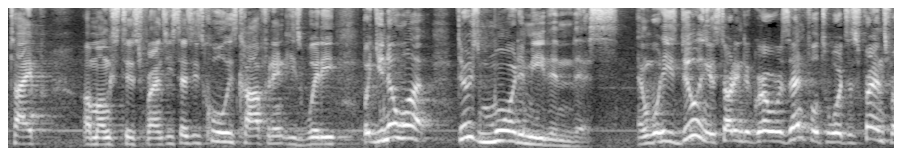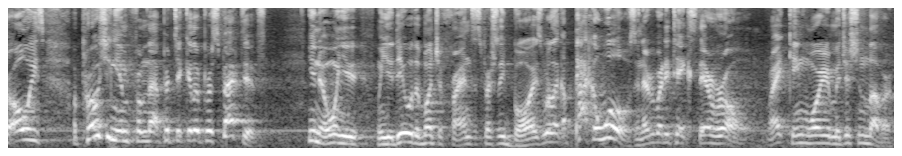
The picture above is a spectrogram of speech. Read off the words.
type amongst his friends. He says he's cool, he's confident, he's witty. But you know what? There's more to me than this. And what he's doing is starting to grow resentful towards his friends for always approaching him from that particular perspective. You know, when you when you deal with a bunch of friends, especially boys, we're like a pack of wolves, and everybody takes their role, right? King, warrior, magician, lover.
